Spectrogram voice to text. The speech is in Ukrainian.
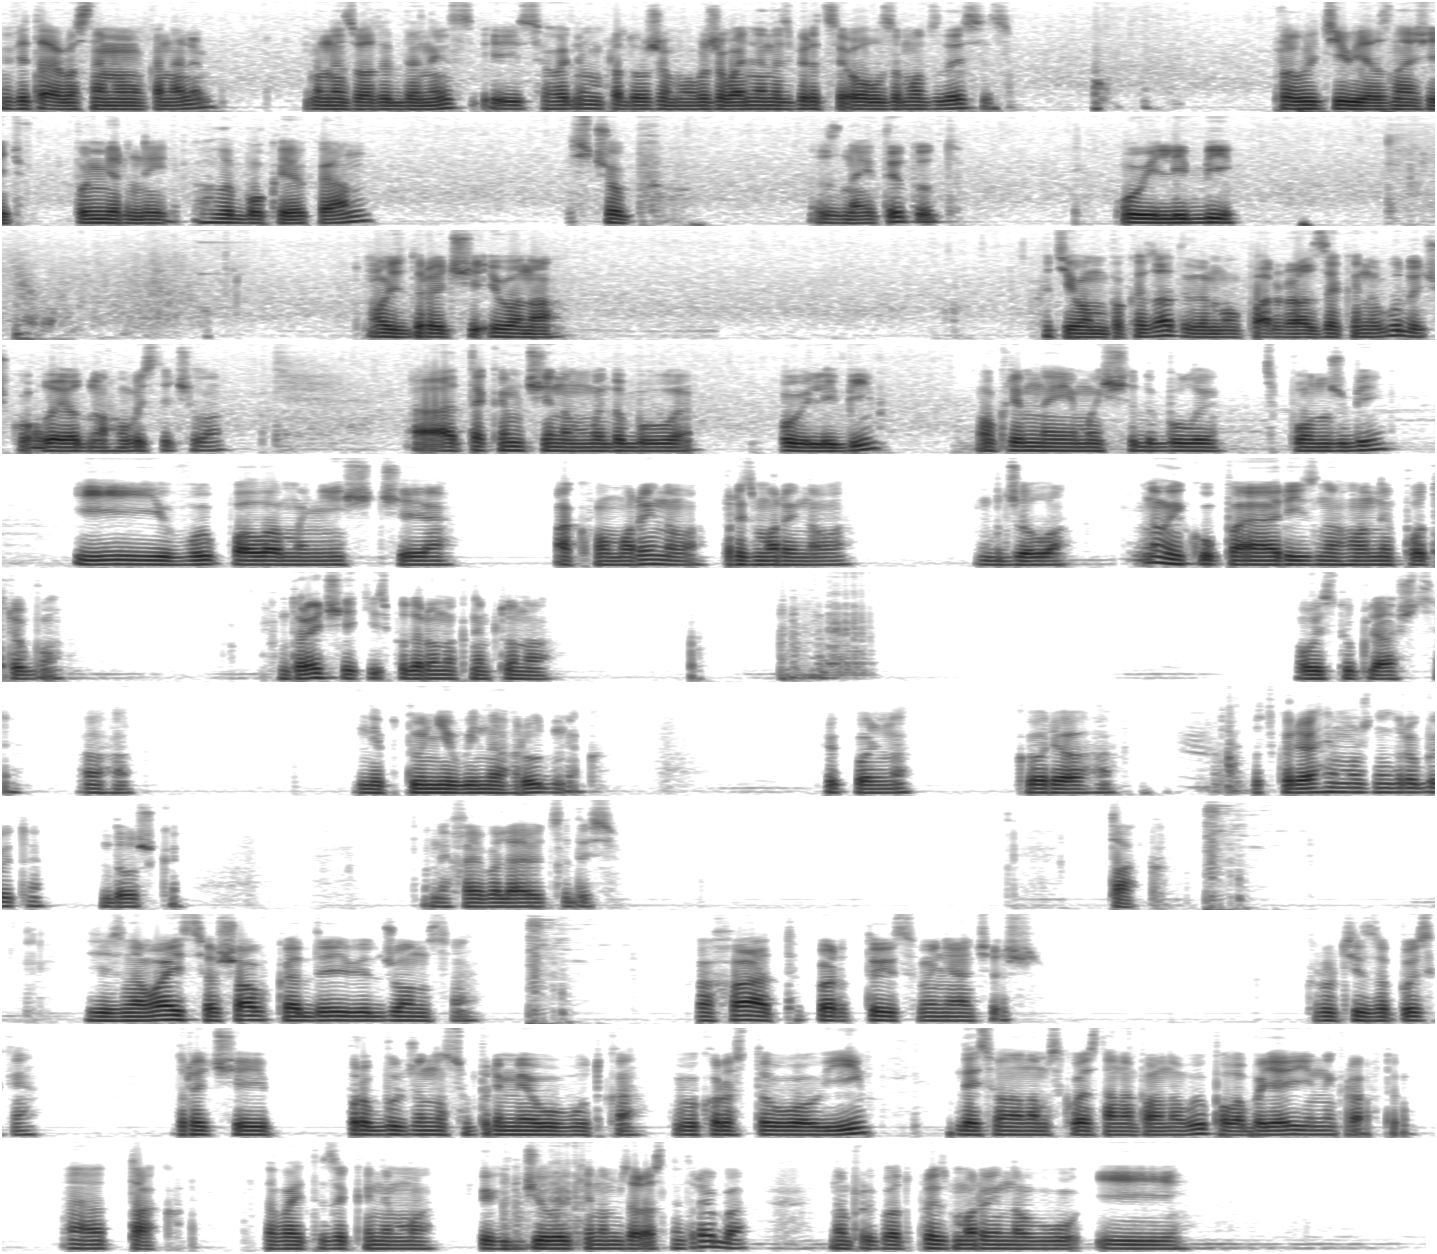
Вітаю вас на моєму каналі. Мене звати Денис, і сьогодні ми продовжуємо виживання на збірці All the Mods 10. Пролетів я, значить, в помірний глибокий океан, щоб знайти тут Уйлібі. Ось, до речі, і вона. Хотів вам показати, думав, пару разів закинув вудочку, але й одного вистачило. А таким чином ми добули Уйлібі. Окрім неї, ми ще добули спонжбі. І випала мені ще аквамаринова, призмаринова бджола. Ну і купа різного непотребу. До речі, якийсь подарунок Нептуна. Лист у пляшці. Ага. Нептунівий нагрудник. Прикольно. Коряга. Тут коряги можна зробити. Дошки. Нехай валяються десь. Так. Зізнавайся, шавка Дейвід Джонса. Ха-ха, тепер ти свинячиш. Круті записки. До речі, пробуджена супремєву вудка. Використовував її. Десь вона нам з квеста, напевно, випала, бо я її не крафтив. А, так, давайте закинемо тих бджіл, які нам зараз не треба. Наприклад, призмаринову і.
